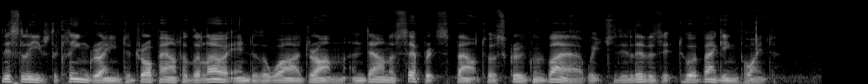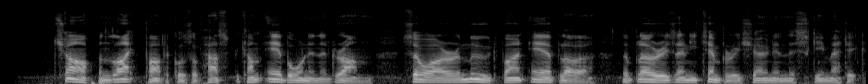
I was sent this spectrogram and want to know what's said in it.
This leaves the clean grain to drop out of the lower end of the wire drum and down a separate spout to a screw conveyor which delivers it to a bagging point. Chaff and light particles of husk become airborne in the drum, so are removed by an air blower. The blower is only temporarily shown in this schematic.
